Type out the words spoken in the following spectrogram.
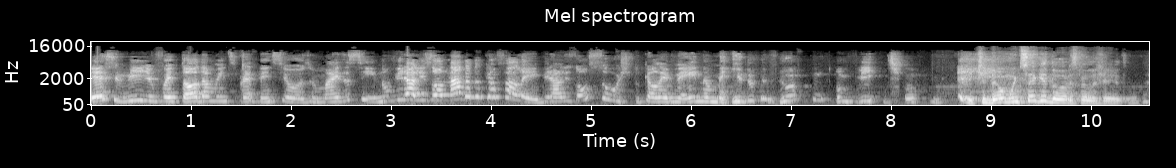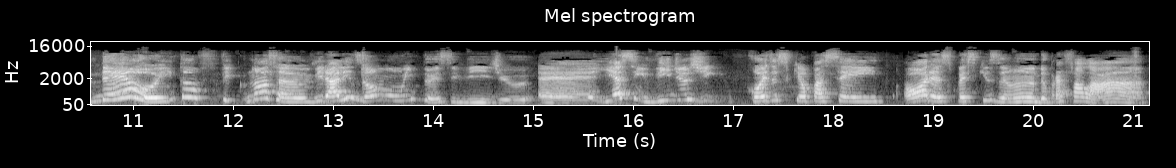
esse vídeo foi totalmente despretensioso, mas assim, não viralizou nada do que eu falei, viralizou o susto que eu levei no meio do, do, do vídeo. E te deu muitos seguidores, pelo jeito. Deu! Então, fico, nossa, viralizou muito esse vídeo. É, e assim, vídeos de coisas que eu passei horas pesquisando para falar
